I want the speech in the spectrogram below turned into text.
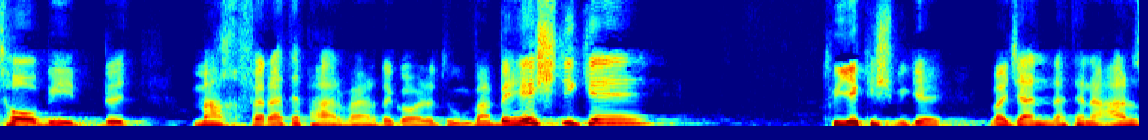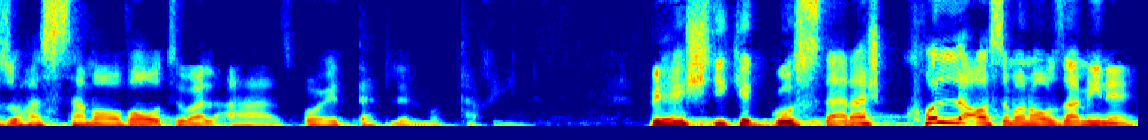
تابید به مغفرت پروردگارتون و بهشتی که تو یکیش میگه و جنت عرضها السماوات والارض اعدت للمتقین. بهشتی که گسترش کل آسمان ها و زمینه.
